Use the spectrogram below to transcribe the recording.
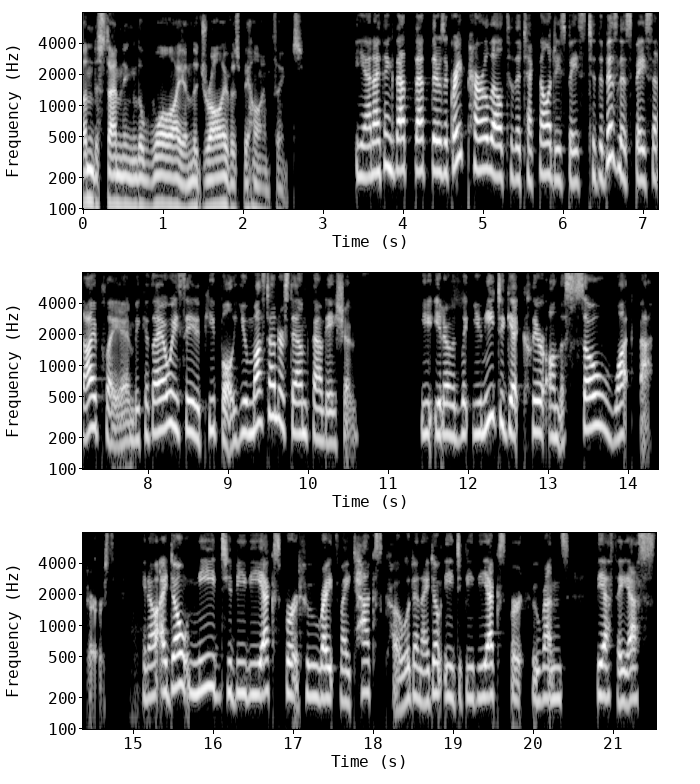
understanding the why and the drivers behind things. Yeah, and I think that that there's a great parallel to the technology space to the business space that I play in because I always say to people, you must understand foundations. You, you know, you need to get clear on the so what factors. You know, I don't need to be the expert who writes my tax code, and I don't need to be the expert who runs the SAS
